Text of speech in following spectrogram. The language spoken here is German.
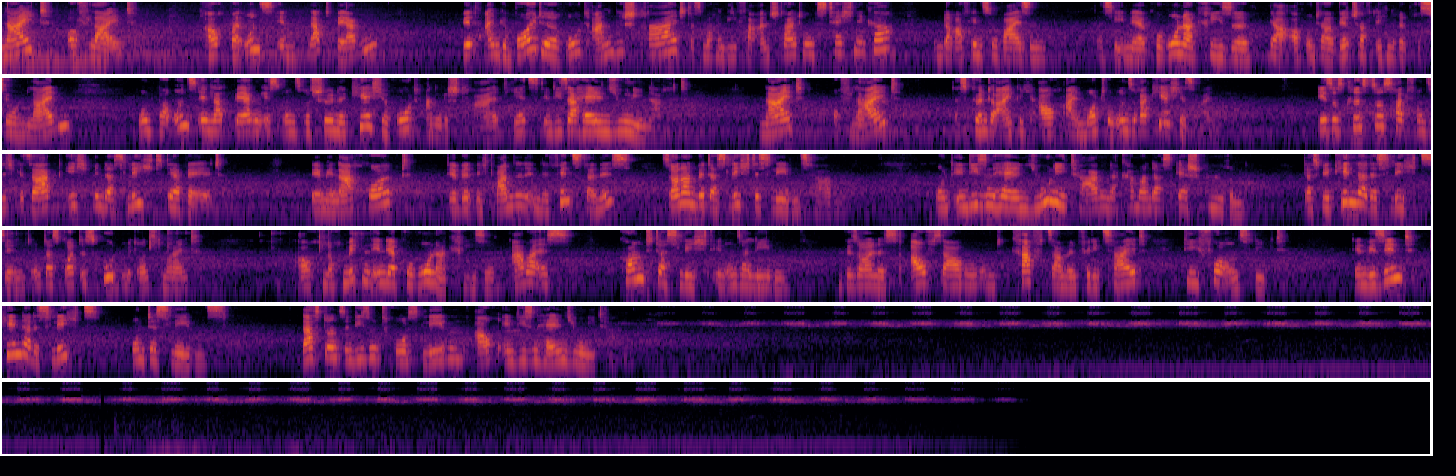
Night of Light. Auch bei uns in Lattbergen wird ein Gebäude rot angestrahlt. Das machen die Veranstaltungstechniker, um darauf hinzuweisen, dass sie in der Corona-Krise ja auch unter wirtschaftlichen Repressionen leiden. Und bei uns in Lattbergen ist unsere schöne Kirche rot angestrahlt, jetzt in dieser hellen Juninacht. Night of Light, das könnte eigentlich auch ein Motto unserer Kirche sein. Jesus Christus hat von sich gesagt, ich bin das Licht der Welt. Wer mir nachfolgt, der wird nicht wandeln in der Finsternis, sondern wird das Licht des Lebens haben. Und in diesen hellen Junitagen, da kann man das erspüren, dass wir Kinder des Lichts sind und dass Gott es gut mit uns meint. Auch noch mitten in der Corona-Krise. Aber es kommt das Licht in unser Leben. Wir sollen es aufsaugen und Kraft sammeln für die Zeit, die vor uns liegt denn wir sind Kinder des Lichts und des Lebens. Lasst uns in diesem Trost leben, auch in diesen hellen Junitagen.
